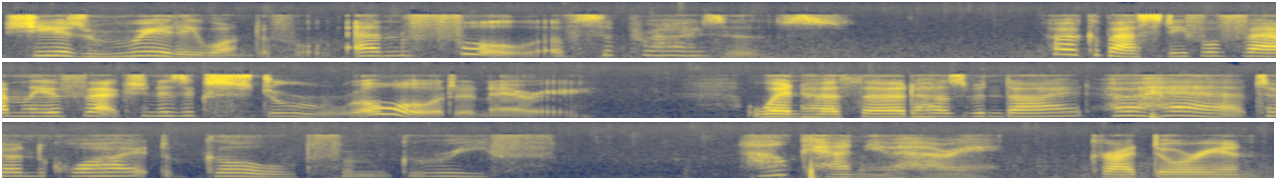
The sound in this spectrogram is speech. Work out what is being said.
She is really wonderful, and full of surprises. Her capacity for family affection is extraordinary. When her third husband died, her hair turned quite gold from grief." "How can you, Harry?" cried Dorian.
